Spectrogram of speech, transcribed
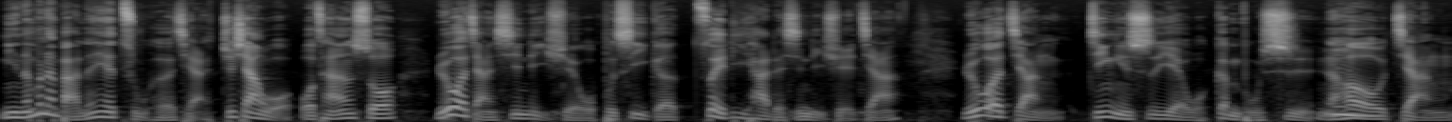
你能不能把那些组合起来？就像我，我常常说，如果讲心理学，我不是一个最厉害的心理学家。如果讲经营事业，我更不是；然后讲、嗯、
